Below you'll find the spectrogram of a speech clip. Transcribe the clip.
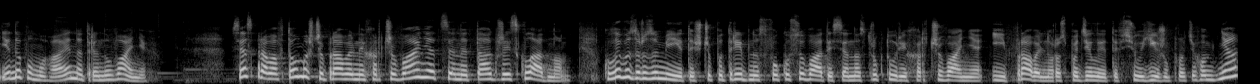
і допомагає на тренуваннях. Вся справа в тому, що правильне харчування це не так вже й складно. Коли ви зрозумієте, що потрібно сфокусуватися на структурі харчування і правильно розподілити всю їжу протягом дня,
